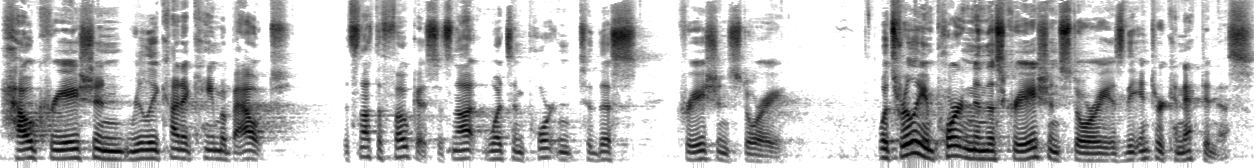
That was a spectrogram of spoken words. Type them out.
how creation really kind of came about. It's not the focus, it's not what's important to this creation story. What's really important in this creation story is the interconnectedness.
